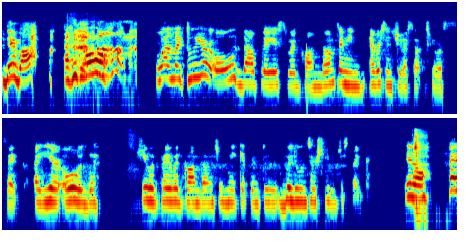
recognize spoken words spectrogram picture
diba? I know. well, my two-year-old now plays with condoms. I mean, ever since she was she was like a year old, she would play with condoms. She'd make it into balloons, or she would just like, you know, play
